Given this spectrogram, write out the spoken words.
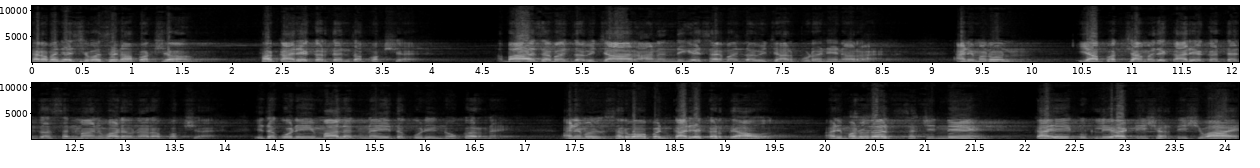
खरं म्हणजे शिवसेना पक्ष हा कार्यकर्त्यांचा पक्ष आहे. बाळासाहेबांचा विचार आनंदीगे साहेबांचा विचार पुढे नेणारा आहे. आणि म्हणून या पक्षामध्ये कार्यकर्त्यांचा सन्मान वाढवणारा पक्ष आहे. इथं कोणी मालक नाही इथं कोणी नोकर नाही. आणि म्हणून सर्व आपण कार्यकर्ते आहोत. आणि म्हणूनच सचिनने काही कुठली अटी शर्तीशिवाय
